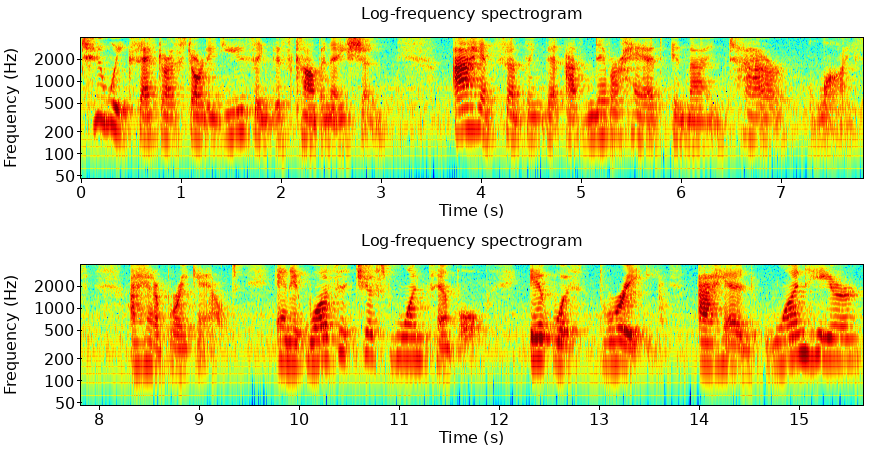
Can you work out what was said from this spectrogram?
two weeks after I started using this combination, I had something that I've never had in my entire life. I had a breakout. And it wasn't just one pimple, it was three. I had one here,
